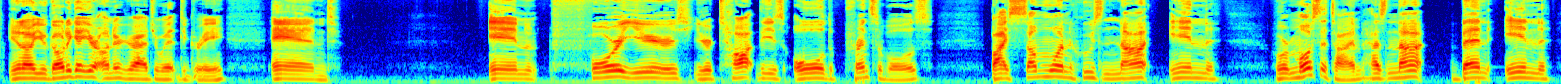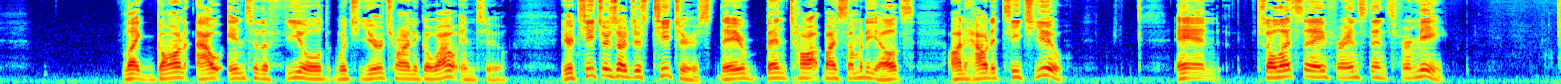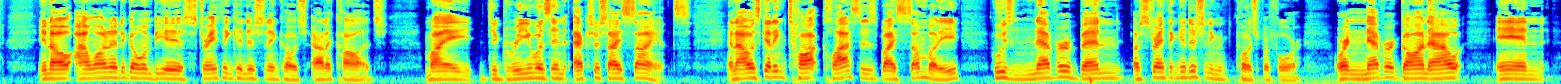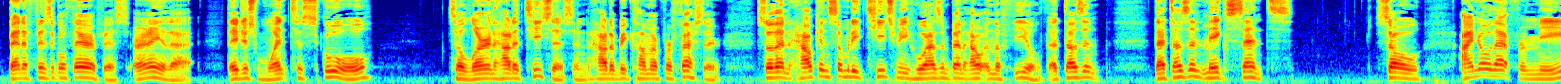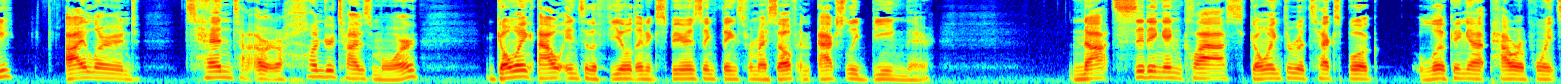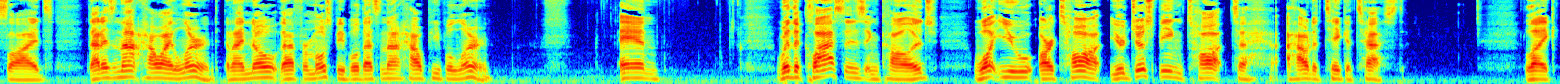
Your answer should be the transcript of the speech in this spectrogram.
you know, you go to get your undergraduate degree, and in four years, you're taught these old principles by someone who's not in, or most of the time has not been in, like gone out into the field which you're trying to go out into. Your teachers are just teachers. They've been taught by somebody else on how to teach you. And so let's say, for instance, for me, you know, I wanted to go and be a strength and conditioning coach out of college. My degree was in exercise science, and I was getting taught classes by somebody who's never been a strength and conditioning coach before or never gone out and been a physical therapist or any of that. They just went to school to learn how to teach this and how to become a professor. So then how can somebody teach me who hasn't been out in the field? That doesn't that doesn't make sense. So I know that for me, I learned 10 times or 100 times more going out into the field and experiencing things for myself and actually being there. not sitting in class, going through a textbook, looking at PowerPoint slides. That is not how I learned. And I know that for most people, that's not how people learn. And with the classes in college, what you are taught, you're just being taught to how to take a test. Like,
